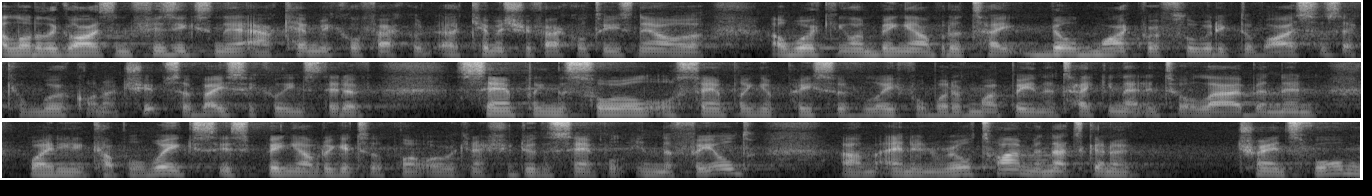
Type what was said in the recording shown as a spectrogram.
a lot of the guys in physics and our chemical faculty, uh, chemistry faculties now are, are, working on being able to take, build microfluidic devices that can work on a chip. So basically, instead of sampling the soil or sampling a piece of leaf or whatever it might be, and then taking that into a lab and then waiting a couple of weeks, is being able to get to the point where we can actually do the sample in the field um, and in real time, and that's going to transform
